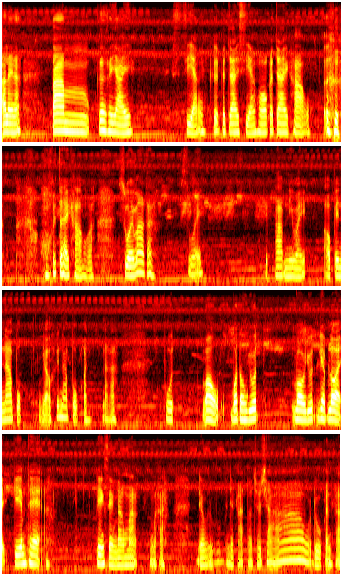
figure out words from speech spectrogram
อะไรนะ ตามเครื่องขยายเสียงเครื่องกระจายเสียงหอกระจายข่าวเออหอกระจายข่าวค่ะ สวยมากค่ะ สวย เก็บภาพนี้ไว้ เอาเป็นหน้าปก เดี๋ยวขึ้นหน้าปกก่อนนะคะ พูดเว้าบ่ต้องยุดเว้ายุดเรียบร้อย เกมแท้เพลงเสียงดังมากนะคะ เดี๋ยวดูบรรยากาศตอนเช้าๆดูกันค่ะ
